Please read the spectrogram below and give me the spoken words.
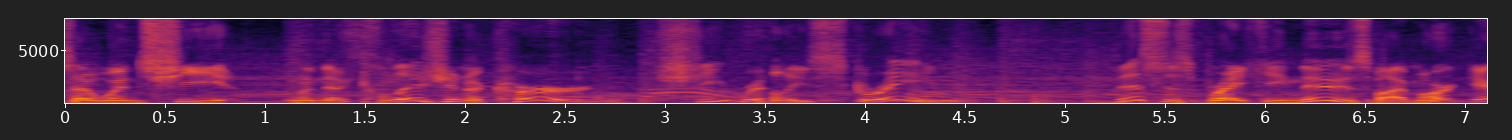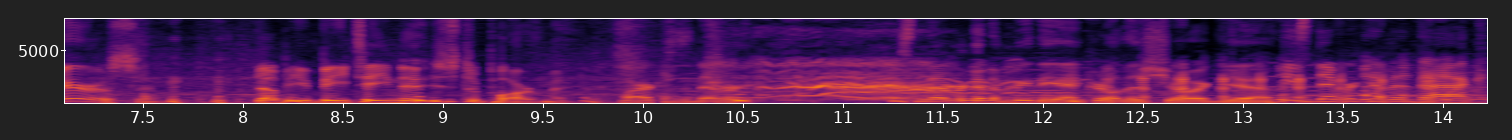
So when she when the collision occurred, she really screamed. This is breaking news by Mark Garrison, WBT News Department. Mark is never he's never going to be the anchor on this show again. He's never coming back.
